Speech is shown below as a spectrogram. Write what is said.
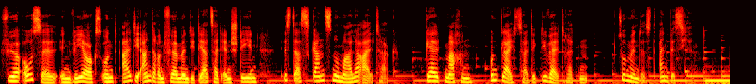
Für OCell, Inveox und all die anderen Firmen, die derzeit entstehen, ist das ganz normaler Alltag. Geld machen und gleichzeitig die Welt retten. Zumindest ein bisschen.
